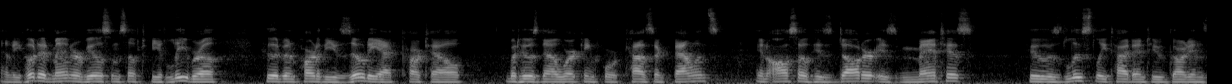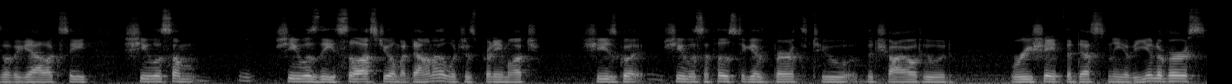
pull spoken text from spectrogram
And the hooded man reveals himself to be Libra, who had been part of the Zodiac cartel, but who is now working for Cosmic Balance. And also, his daughter is Mantis, who is loosely tied into Guardians of the Galaxy. She was some, she was the Celestial Madonna, which is pretty much, she's going. She was supposed to give birth to the child who would reshape the destiny of the universe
